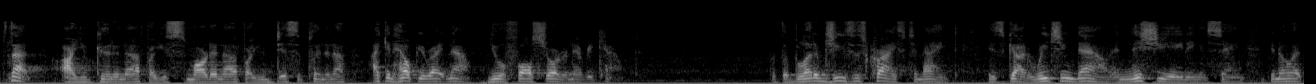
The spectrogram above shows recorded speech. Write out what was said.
It's not, are you good enough? Are you smart enough? Are you disciplined enough? I can help you right now. You will fall short on every count. But the blood of Jesus Christ tonight is God reaching down, initiating, and saying, you know what?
